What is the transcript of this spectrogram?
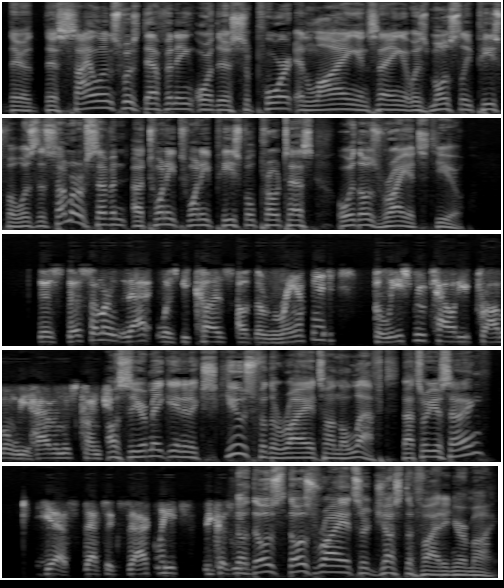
their their silence was deafening, or their support and lying and saying it was mostly peaceful. Was the summer of seven uh, 2020 peaceful protests, or those riots to you? this this summer that was because of the rampant police brutality problem we have in this country. Oh, so you're making an excuse for the riots on the left? That's what you're saying? Yes, that's exactly because we, those those riots are justified in your mind.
